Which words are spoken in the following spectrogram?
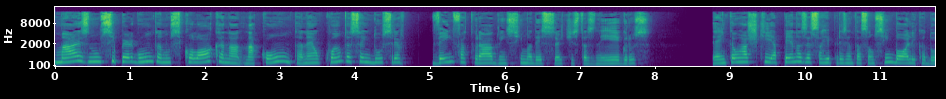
Mas não se pergunta não se coloca na, na conta né o quanto essa indústria vem faturado em cima desses artistas negros é, então acho que apenas essa representação simbólica do,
